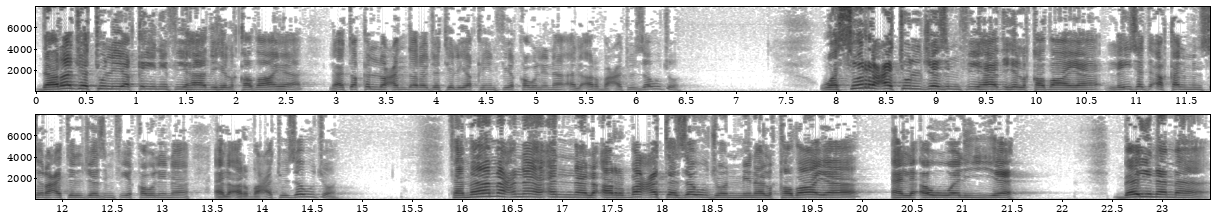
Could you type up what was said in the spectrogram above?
درجة اليقين في هذه القضايا لا تقل عن درجة اليقين في قولنا الأربعة زوج. وسرعة الجزم في هذه القضايا ليست أقل من سرعة الجزم في قولنا الأربعة زوج. فما معنى أن الأربعة زوج من القضايا الأولية؟ بينما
